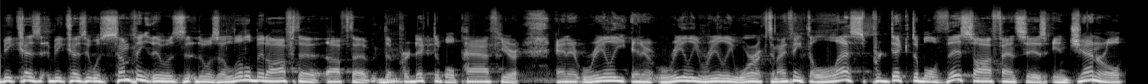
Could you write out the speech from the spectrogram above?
Because because it was something that was there was a little bit off the off the the predictable path here and it really and it really really worked and I think the less predictable this offense is in general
